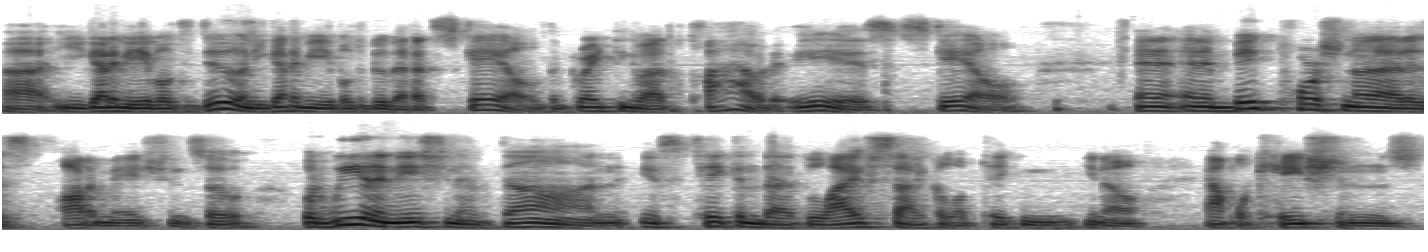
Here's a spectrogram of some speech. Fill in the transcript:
uh, you got to be able to do, and you got to be able to do that at scale. The great thing about cloud is scale, and, and a big portion of that is automation. So what we at Anitian have done is taken that life cycle of taking, you know, applications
